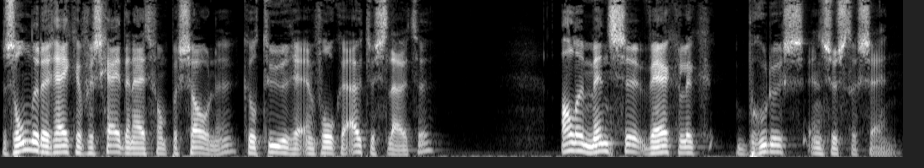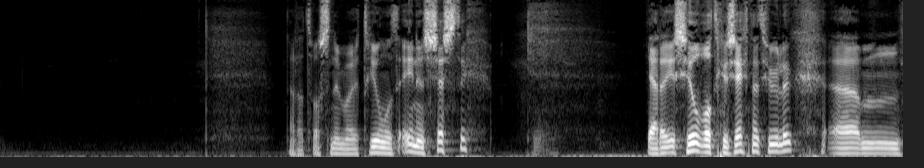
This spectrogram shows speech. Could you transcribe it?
zonder de rijke verscheidenheid van personen, culturen en volken uit te sluiten, alle mensen werkelijk broeders en zusters zijn. Nou, dat was nummer 361. Ja, er is heel wat gezegd natuurlijk. Um,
